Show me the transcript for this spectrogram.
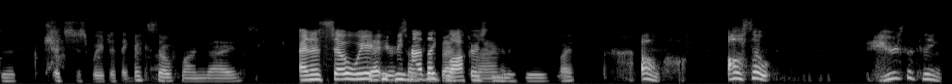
So it's just weird to think It's about. so fun, guys. And it's so weird because we had like lockers. What? Oh, also, here's the thing.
